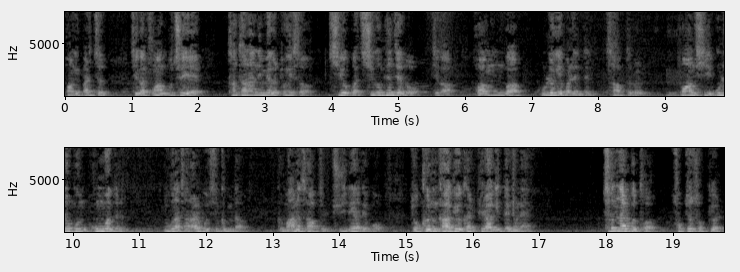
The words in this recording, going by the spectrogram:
포항의 발전, 제가 중앙부처의 탄탄한 인맥을 통해서 지역과 지금 현재도 제가 포항과 울릉에 관련된 사업들을 포항시 울릉군 공무원들은 누구나 잘 알고 있을 겁니다. 그 많은 사업들을 추진해야 되고 또 그런 가교 역할이 필요하기 때문에 첫날부터 속전속결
